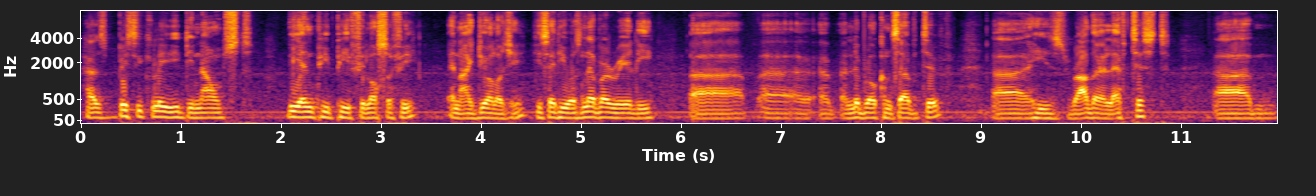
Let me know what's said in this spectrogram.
has basically denounced the NPP philosophy and ideology. He said he was never really uh, uh, a, liberal conservative. Uh, he's rather a leftist. Um,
